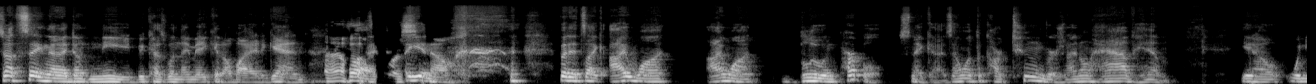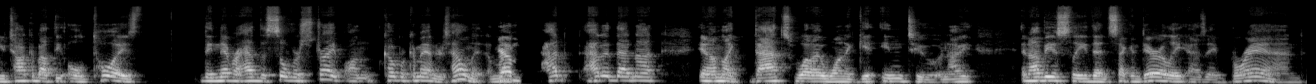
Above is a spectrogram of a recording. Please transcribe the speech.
It's not saying that I don't need because when they make it, I'll buy it again. Uh, well, but, you know, but it's like I want I want blue and purple Snake Eyes. I want the cartoon version. I don't have him. You know, when you talk about the old toys, they never had the silver stripe on Cobra Commander's helmet. I'm like, how how did that not? You know, I'm like, that's what I want to get into, and I, and obviously, then secondarily, as a brand,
